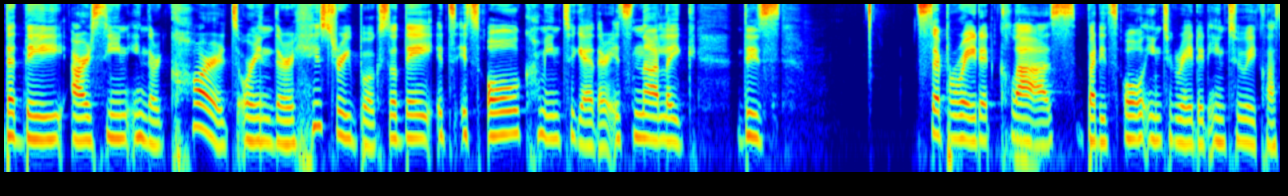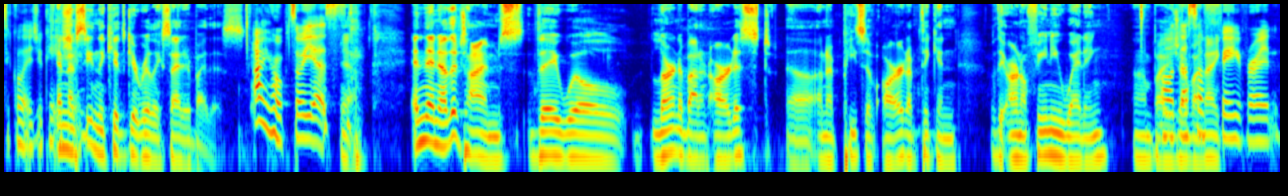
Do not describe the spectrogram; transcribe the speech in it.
that they are seeing in their cards or in their history books. So they it's it's all coming together. It's not like this separated class, but it's all integrated into a classical education. And I've seen the kids get really excited by this. I hope so, yes. Yeah. And then other times they will learn about an artist uh, on a piece of art. I'm thinking of the Arnolfini wedding um, by oh, Jean that's a Eyck. favorite.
